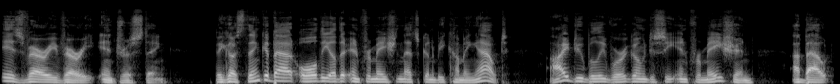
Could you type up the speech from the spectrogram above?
is very, very interesting. Because think about all the other information that's going to be coming out. I do believe we're going to see information about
